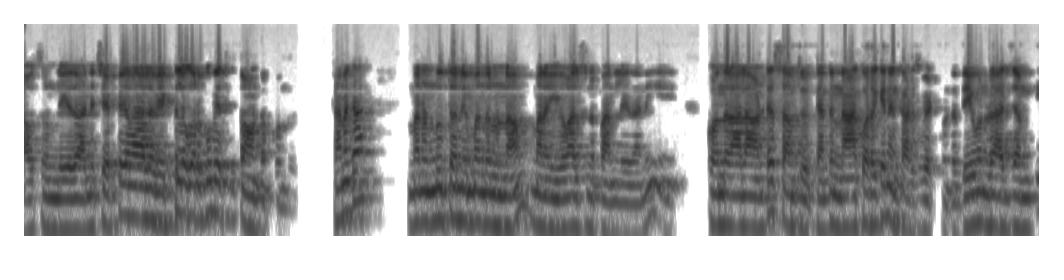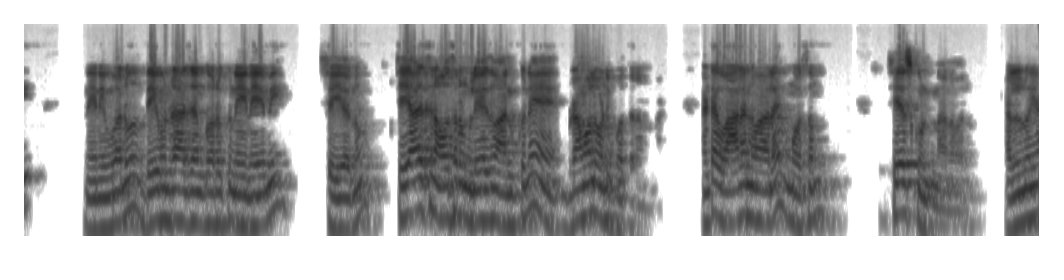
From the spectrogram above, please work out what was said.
అవసరం లేదు అని చెప్పే వాళ్ళ వ్యక్తుల కొరకు వెతుకుతూ ఉంటాం కొందరు. కనుక మనం నూతన నిబంధనలు ఉన్నాం మనం ఇవ్వాల్సిన పని లేదని కొందరు అలా ఉంటే సంతృప్తి. అంటే నా కొరకే నేను ఖర్చు పెట్టుకుంటాను దేవుని రాజ్యంకి నేను ఇవ్వను దేవుని రాజ్యం కొరకు నేనేమి చేయను చేయాల్సిన అవసరం లేదు అనుకునే భ్రమలో ఉండిపోతారు అనమాట అంటే వాళ్ళని వాళ్ళే మోసం చేసుకుంటున్నారు వాళ్ళు. అల్లుయ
